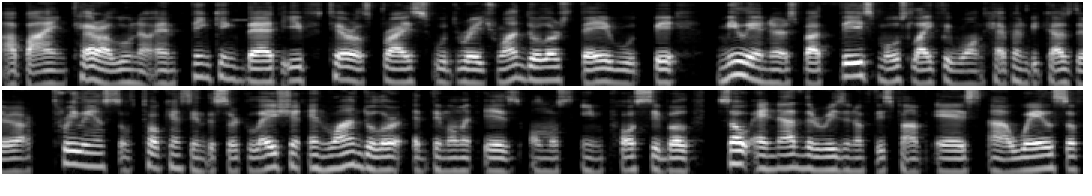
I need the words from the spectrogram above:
uh, buying Terra Luna and thinking that if Terra's price would reach $1, they would be millionaires but this most likely won't happen because there are trillions of tokens in the circulation and one dollar at the moment is almost impossible. So another reason of this pump is uh, whales of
